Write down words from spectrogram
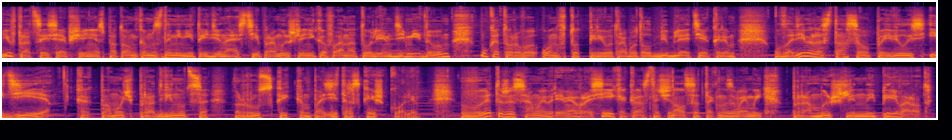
И в процессе общения с потомком знаменитой династии промышленников Анатолием Демидовым, у которого он в тот период работал библиотекарем, у Владимира Стасова появилась идея, как помочь продвинуться русской композиторской школе. В это же самое время в России как раз начинался так называемый промышленный переворот.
